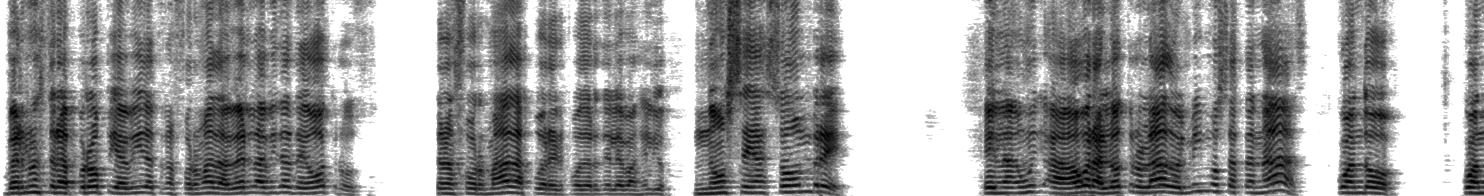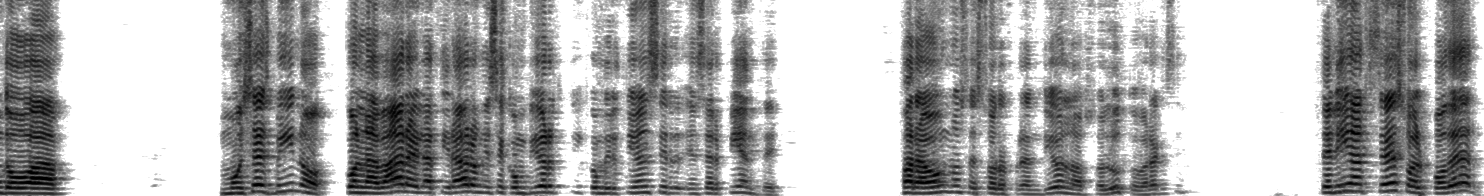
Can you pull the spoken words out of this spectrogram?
Ver nuestra propia vida transformada, ver la vida de otros transformada por el poder del Evangelio. No se asombre. En ahora, al otro lado, el mismo Satanás, cuando, cuando uh, Moisés vino con la vara y la tiraron y se convirtió, en, serpiente. Faraón no se sorprendió en lo absoluto, ¿verdad que sí? Tenía acceso al poder.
